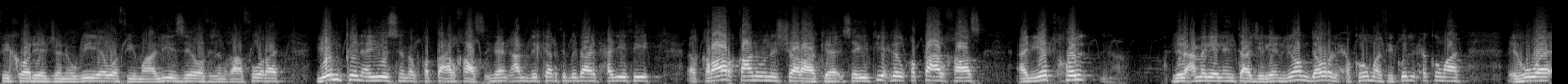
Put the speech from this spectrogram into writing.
في كوريا الجنوبية وفي ماليزيا وفي سنغافورة يمكن أن يسهم القطاع الخاص إذا أنا ذكرت بداية حديثي إقرار قانون الشراكة سيتيح للقطاع الخاص أن يدخل نعم. للعملية الإنتاجية لأن اليوم دور الحكومة في كل الحكومات هو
